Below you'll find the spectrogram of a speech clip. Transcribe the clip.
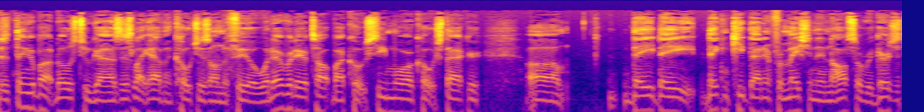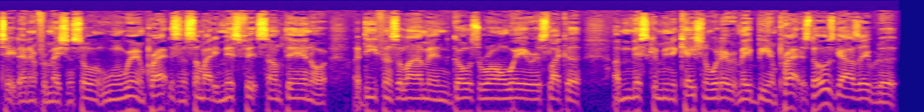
the thing about those two guys is like having coaches on the field. Whatever they're taught by Coach Semore, Coach Thacker, um, they they they can keep that information and also regurgitate that information. So when we're in practice and somebody misfits something or a defensive lineman goes the wrong way or it's like a, a miscommunication or whatever it may be in practice, those guys are able to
